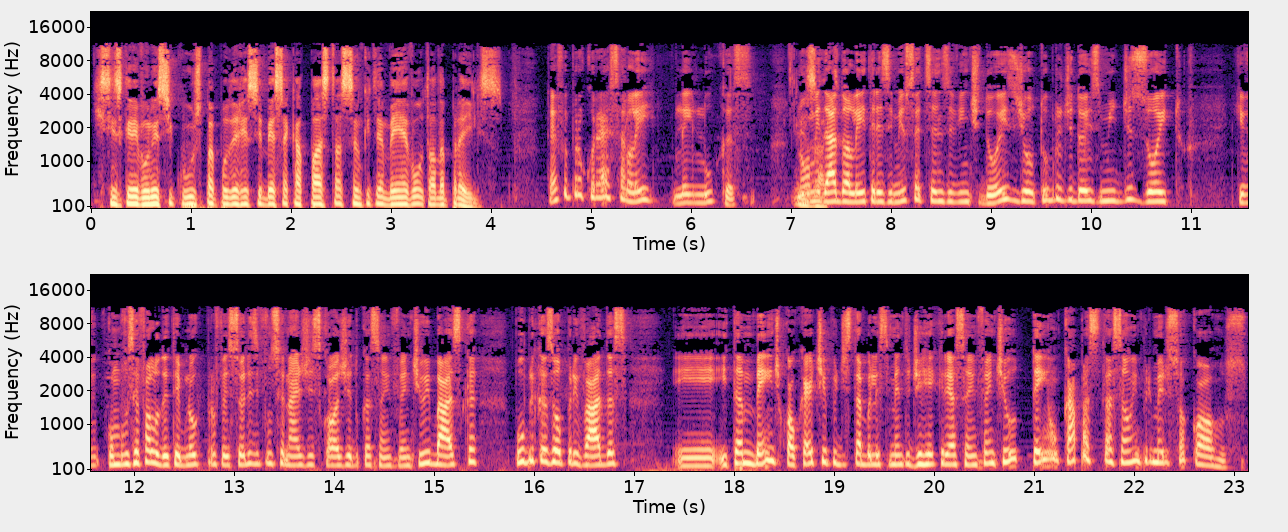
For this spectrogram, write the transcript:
que se inscrevam nesse curso para poder receber essa capacitação que também é voltada para eles. Até fui procurar essa lei, Lei Lucas, nome Exato. dado à Lei 13.722 de outubro de 2018, que, como você falou, determinou que professores e funcionários de escolas de educação infantil e básica, públicas ou privadas, e, e, também de qualquer tipo de estabelecimento de recreação infantil tenham capacitação em primeiros socorros.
